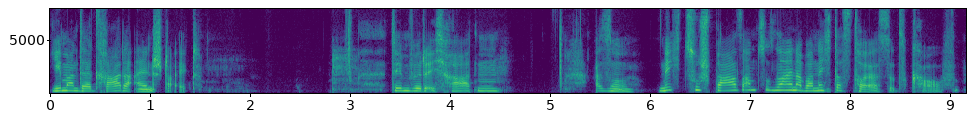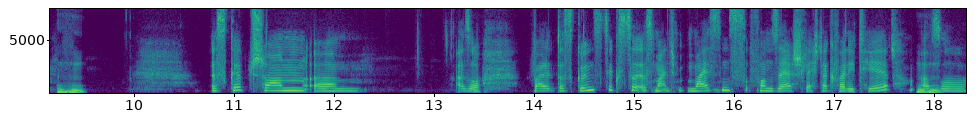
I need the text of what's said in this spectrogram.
jemand, der gerade einsteigt, dem würde ich raten, also nicht zu sparsam zu sein, aber nicht das teuerste zu kaufen. Mhm. Es gibt schon, ähm, also, weil das günstigste ist manch, meistens von sehr schlechter Qualität. Mhm. Also,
